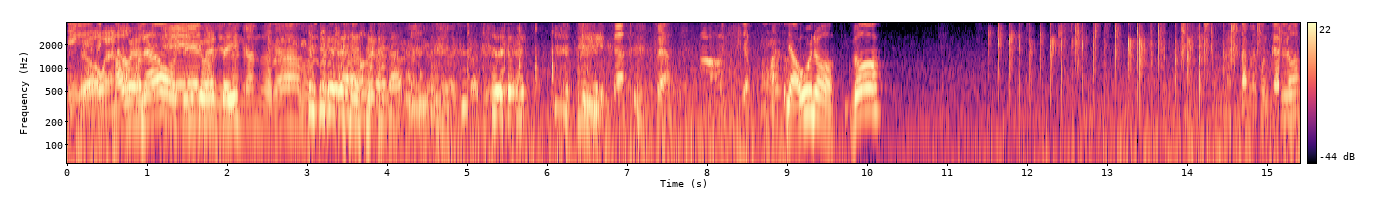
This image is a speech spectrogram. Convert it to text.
Eh, Pero bueno, Ah, bueno, no, tenés que ponerte ahí. están grabando de acá. Ya, espera. Ya. Ya, uno, dos. Buenas tardes, Juan Carlos.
